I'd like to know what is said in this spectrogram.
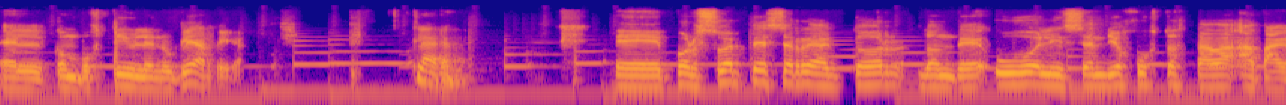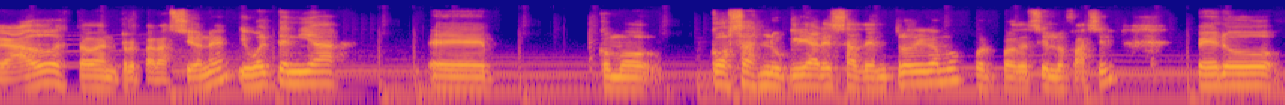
el combustible nuclear, digamos. Claro. Eh, por suerte ese reactor donde hubo el incendio justo estaba apagado, estaba en reparaciones. Igual tenía eh, como cosas nucleares adentro, digamos, por, por, decirlo fácil, pero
